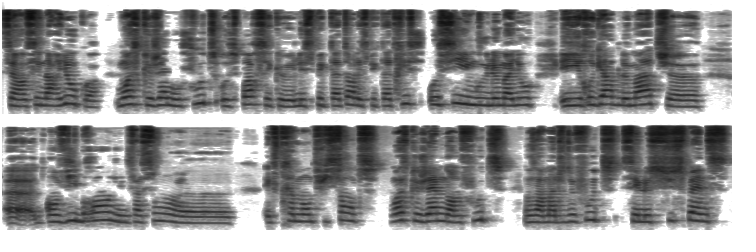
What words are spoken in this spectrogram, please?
C'est un scénario quoi. Moi, ce que j'aime au foot, au sport, c'est que les spectateurs, les spectatrices aussi ils mouillent le maillot et ils regardent le match en vibrant d'une façon extrêmement puissante. Moi, ce que j'aime dans le foot, dans un match de foot, c'est le suspense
